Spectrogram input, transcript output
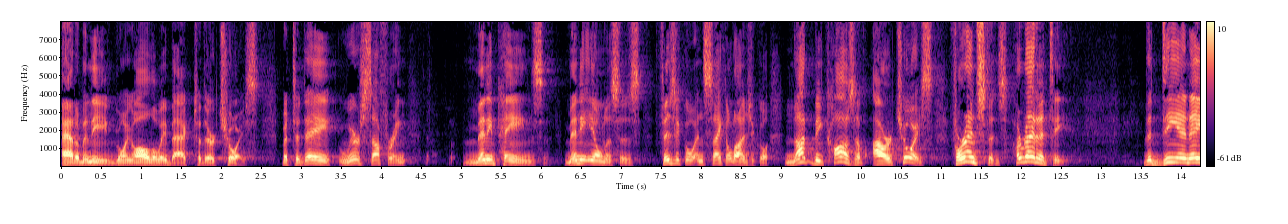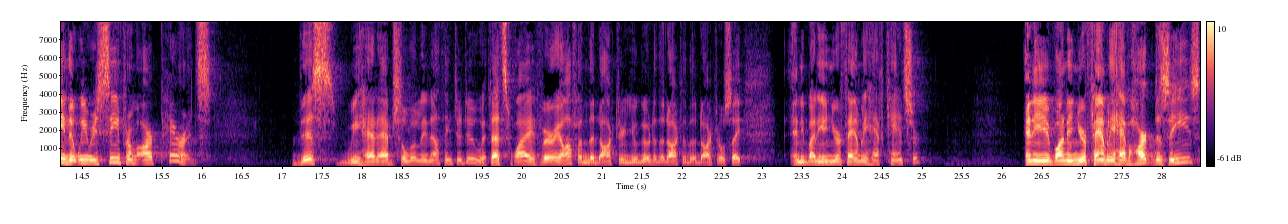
Adam and Eve going all the way back to their choice. But today, we're suffering many pains, many illnesses, physical and psychological, not because of our choice. For instance, heredity, the DNA that we receive from our parents. This we had absolutely nothing to do with. That's why very often the doctor, you go to the doctor, the doctor will say, Anybody in your family have cancer? Anyone in your family have heart disease?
